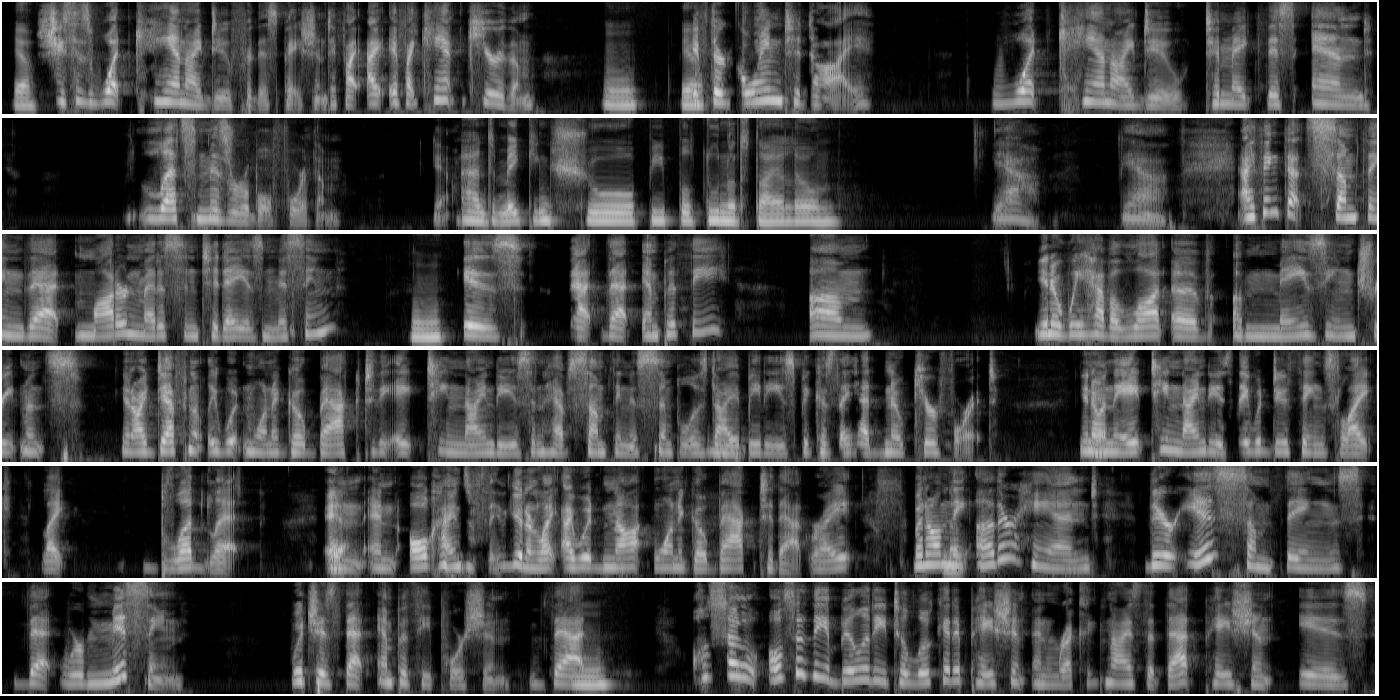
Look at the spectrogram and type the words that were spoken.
Yeah. She says, "What can I do for this patient? If I, I if I can't cure them, mm. Yeah. If they're going to die, what can I do to make this end less miserable for them? Yeah. And making sure people do not die alone. Yeah. Yeah. I think that's something that modern medicine today is missing mm. is that that empathy. Um you know, we have a lot of amazing treatments you know, I definitely wouldn't want to go back to the 1890s and have something as simple as mm. diabetes because they had no cure for it. You know, yeah. in the 1890s, they would do things like like bloodlet and yeah. and all kinds of things. You know, like I would not want to go back to that, right? But on no. the other hand, there is some things that we're missing, which is that empathy portion that. Mm. Also, also the ability to look at a patient and recognize that that patient is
